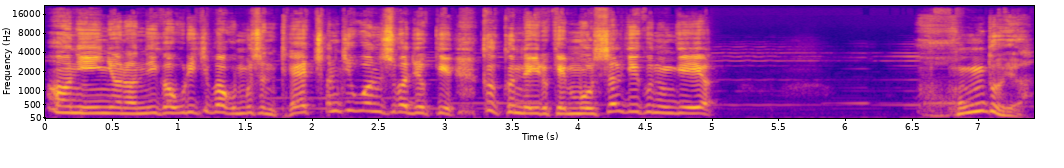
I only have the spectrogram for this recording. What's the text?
아니 이년아 네가 우리 집하고 무슨 대천지 원수가 적기 끝끝내 이렇게 못살게 구는 게야 홍도야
